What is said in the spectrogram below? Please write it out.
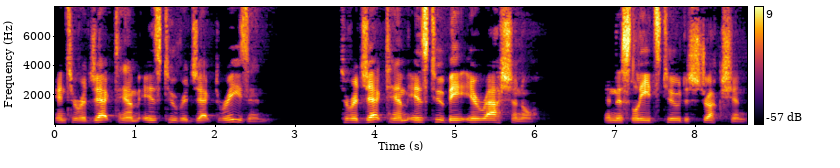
And to reject him is to reject reason. To reject him is to be irrational. And this leads to destruction.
